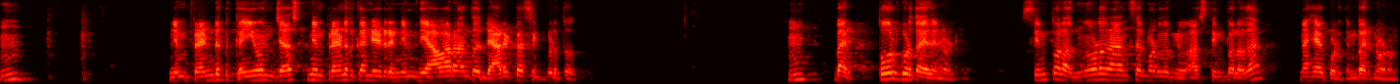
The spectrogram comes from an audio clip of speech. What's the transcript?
ಹ್ಮ್? ನಿಮ್ ಫ್ರೆಂಡ್ ಇವನ್ ಜಸ್ಟ್ ನಿಮ್ ಫ್ರೆಂಡ್ ಕಂಡು ಹಿಡ್ರಿ. ನಿಮ್ದು ಯಾವಾರ ಅಂತ ಡೈರೆಕ್ಟ್ ಸಿಕ್ಬಿಡ್ತದ. ಹ್ಮ್? ಬರ್ರಿ ಪೋಲ್ ಕೊಡ್ತಾ ಇದೆ ನೋಡ್ರಿ. ಸಿಂಪಲ್ ಅದ್ ನೋಡಿದ್ರೆ ಆನ್ಸರ್ ಮಾಡ್ಬೇಕು ನೀವು. ಅಷ್ಟ್ ಸಿಂಪಲ್ ಅದ? ನಾ ಹೇಳ್ಕೊಡ್ತೀನಿ. ಬರ್ರಿ ನೋಡೋಣ.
